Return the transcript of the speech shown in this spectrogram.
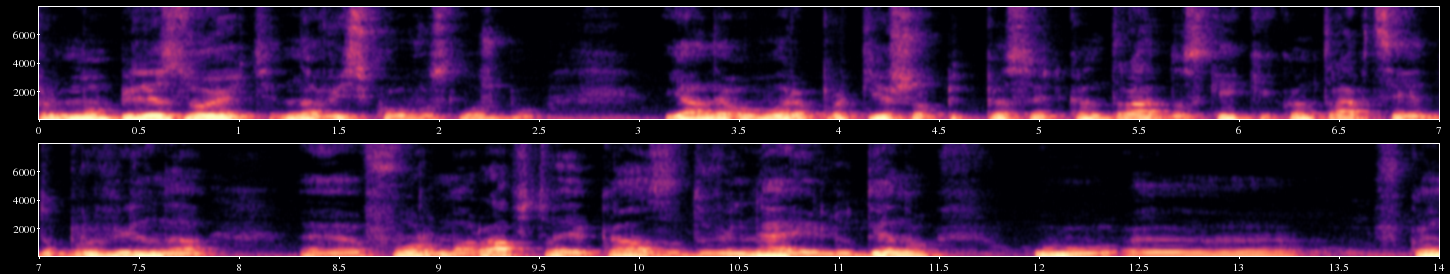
е, мобілізують на військову службу. Я не говорю про ті, що підписують контракт, оскільки контракт це є добровільна форма рабства, яка задовільняє людину у, в,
